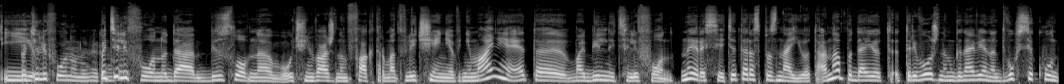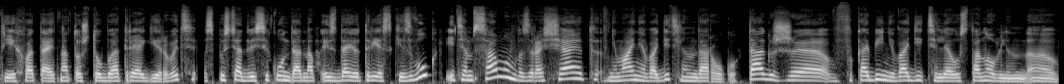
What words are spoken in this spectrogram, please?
И по телефону, наверное. По телефону, да. Безусловно, очень важным фактором отвлечения внимания это мобильный телефон. Нейросеть это распознает. Она подает тревожно мгновенно. Двух секунд ей хватает на то, чтобы отреагировать. Спустя две секунды она издает резкий звук и тем самым возвращает внимание водителя на дорогу. Также в кабине водителя установлен, э,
